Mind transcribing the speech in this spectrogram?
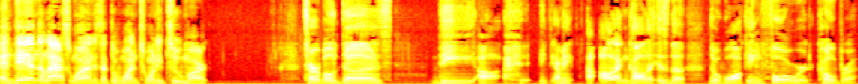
And then the last one is at the 122 mark. Turbo does the uh I mean all I can call it is the the walking forward cobra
